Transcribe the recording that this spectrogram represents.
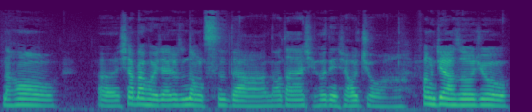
然后。呃，下班回家就是弄吃的啊，然后大家一起喝点小酒啊。放假的时候就，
